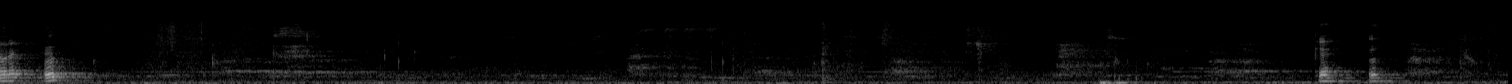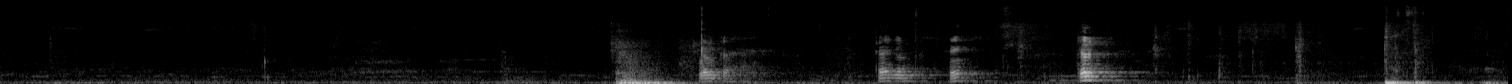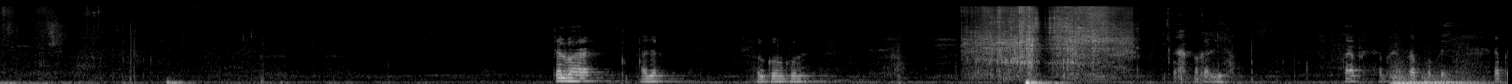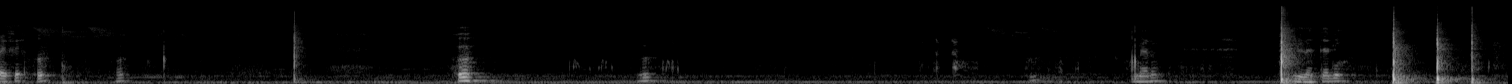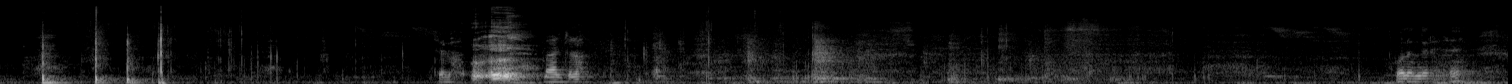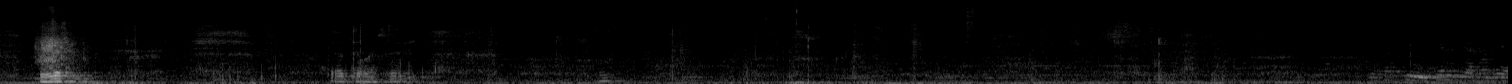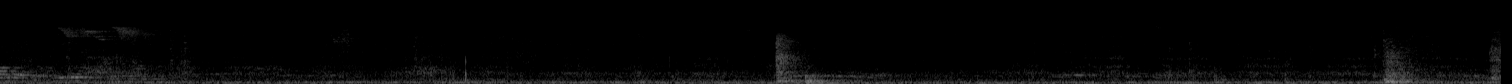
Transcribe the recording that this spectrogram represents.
क्या हो रहा है हम्म? क्या हम्म? चलो कहाँ कहाँ चलो हैं चलो चल बाहर आजा और कौन कौन है पकड़ लिया आप आप आप, आप, आप, कैसे हम्म? हम्म? हम्म? हम्म? मैडम हिलता नहीं चलो बाहर चलो कौन अंदर? है? अंदर। क्या तमाशा है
